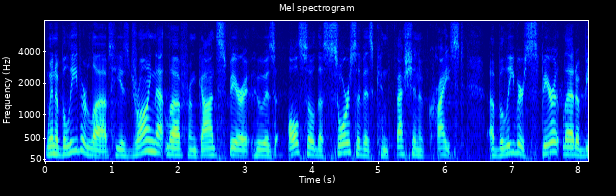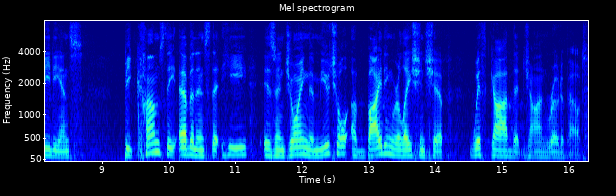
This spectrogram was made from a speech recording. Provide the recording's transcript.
when a believer loves, he is drawing that love from God's Spirit, who is also the source of his confession of Christ. A believer's spirit led obedience becomes the evidence that he is enjoying the mutual abiding relationship with God that John wrote about.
